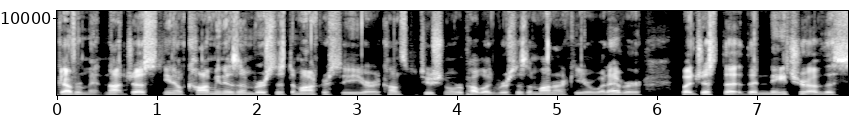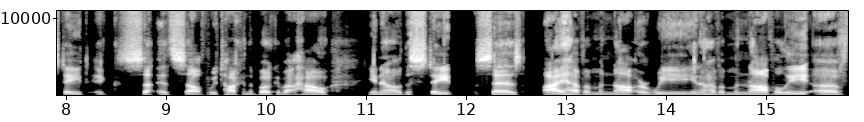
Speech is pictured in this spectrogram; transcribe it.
government, not just you know communism versus democracy or a constitutional republic versus a monarchy or whatever, but just the the nature of the state ex- itself. We talk in the book about how you know the state says I have a monop or we you know have a monopoly of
